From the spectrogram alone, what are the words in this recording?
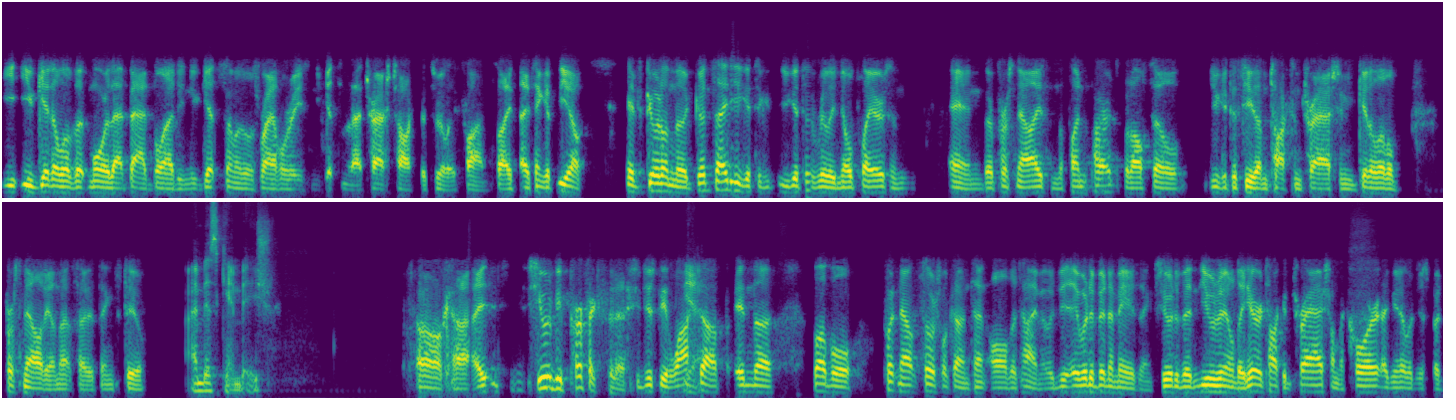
you, you get a little bit more of that bad blood, and you get some of those rivalries, and you get some of that trash talk that's really fun. So I, I think it, you know it's good on the good side. You get to you get to really know players and and their personalities and the fun parts, but also you get to see them talk some trash and get a little personality on that side of things too. I miss Cambage. Oh god, I, she would be perfect for this. She'd just be locked Yeah. up in the bubble, putting out social content all the time. It would be, it would have been amazing. She would have been, you would have been able to hear her talking trash on the court. I mean, it would just been,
